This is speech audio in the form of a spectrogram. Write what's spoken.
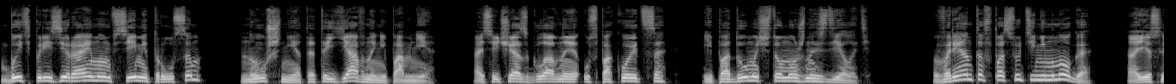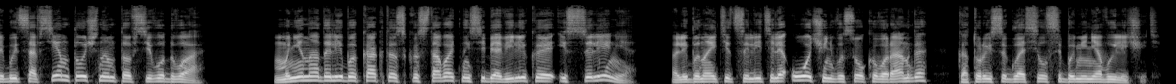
быть презираемым всеми трусом? Ну уж нет, это явно не по мне. А сейчас главное успокоиться и подумать, что можно сделать. Вариантов по сути немного, а если быть совсем точным, то всего два. Мне надо либо как-то скостовать на себя великое исцеление, либо найти целителя очень высокого ранга, который согласился бы меня вылечить.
